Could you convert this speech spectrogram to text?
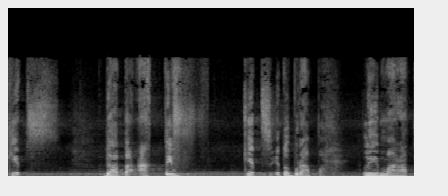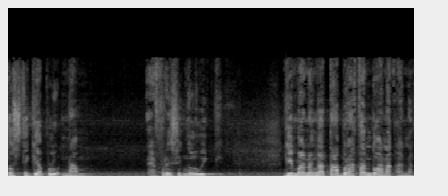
Kids, data aktif kids itu berapa? 536 every single week. Gimana nggak tabrakan tuh anak-anak?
